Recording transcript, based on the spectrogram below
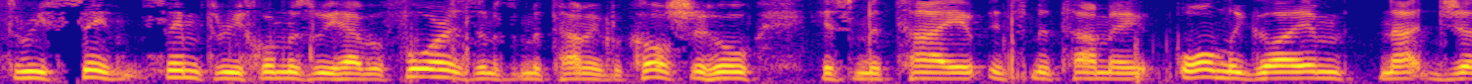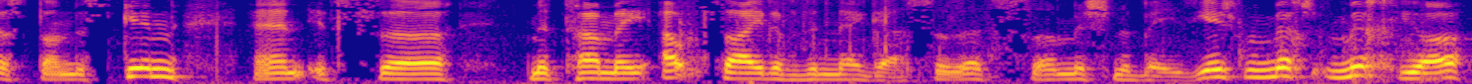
three same, same three chumras we had before. Is matame b'kol shehu. It's matame. It's matame all negoyim, not just on the skin, and it's uh, outside of the nega. So that's uh, Mishnah Beis. Yesh michya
